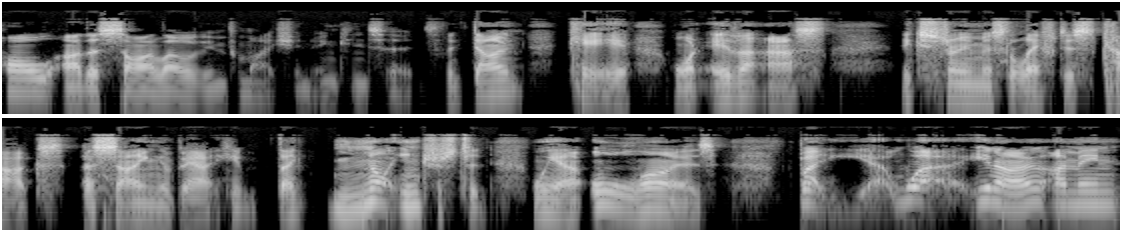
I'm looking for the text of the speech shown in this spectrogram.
whole other silo of information and concerns. They don't care whatever us extremist leftist cucks are saying about him. They're not interested. We are all liars. But, you know, I mean,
